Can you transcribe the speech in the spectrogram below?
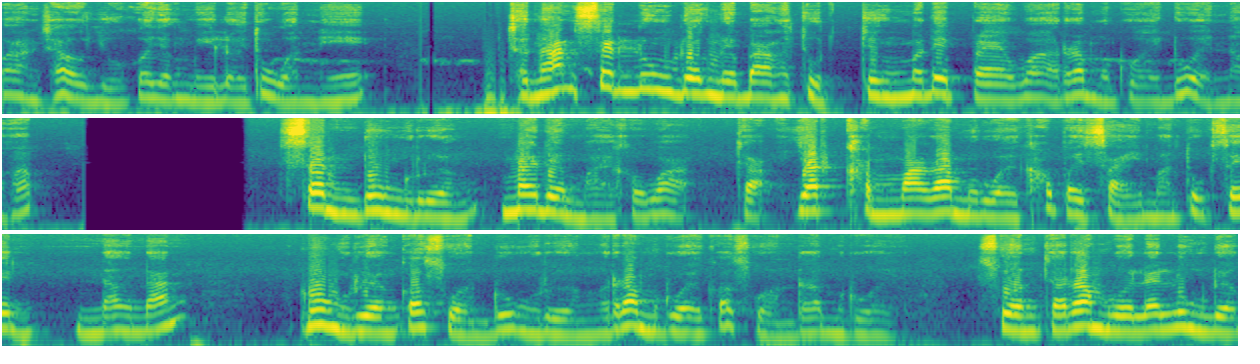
บ้านเช่าอยู่ก็ยังมีเลยทุกวันนี้ ฉะนั้นเส้นรุ่งเรืองในบางจุดจึงไม่ได้แปลว่าร่ำรวยด้วยนะครับ เส้นรุ่งเรืองไม่ได้หมายความว่า จะยัดคำมาร่ำรวยเข้าไปใส่มันทุกเส้น ดังนั้น รุ่งเรืองก็ส่วนรุ่งเรือง ร่ำรวยก็ส่วนร่ำรวย ส่วนจะร่ำรวยและรุ่งเรือง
